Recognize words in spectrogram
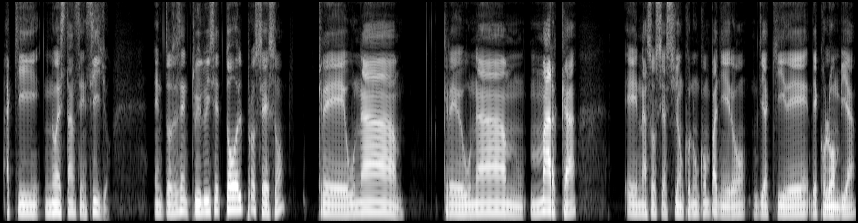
Aquí no es tan sencillo. Entonces en Twilio hice todo el proceso, creé una, creé una mm, marca en asociación con un compañero de aquí de, Colombia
